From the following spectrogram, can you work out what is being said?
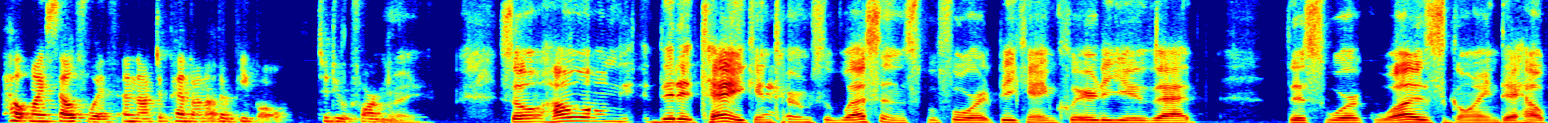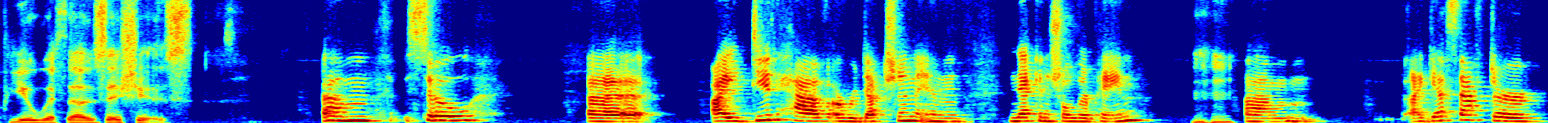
help myself with and not depend on other people to do it for me Right. So how long did it take in terms of lessons before it became clear to you that this work was going to help you with those issues? um, so uh, i did have a reduction in neck and shoulder pain Mhm. um, I guess after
